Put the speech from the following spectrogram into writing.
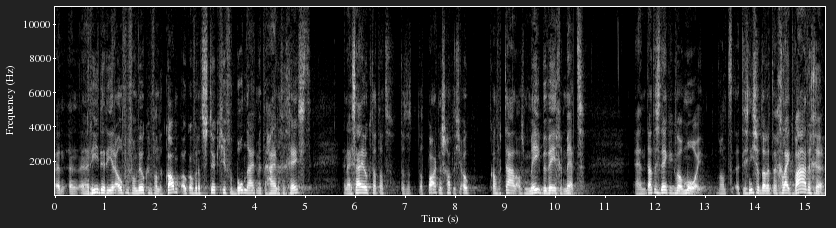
een, een, een reader hierover van Wilken van der Kamp, ook over dat stukje verbondenheid met de Heilige Geest. En hij zei ook dat dat, dat, dat partnerschap, dat je ook kan vertalen als meebewegen met. En dat is denk ik wel mooi, want het is niet zo dat het een gelijkwaardige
